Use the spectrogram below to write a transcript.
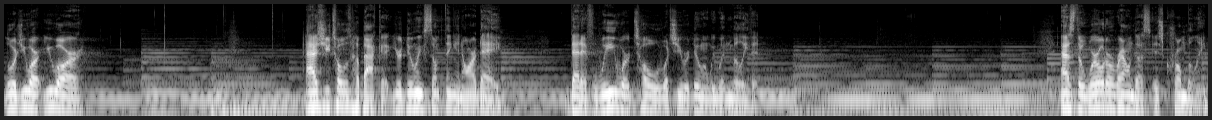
Lord, you are, you are, as you told Habakkuk, you're doing something in our day that if we were told what you were doing, we wouldn't believe it. As the world around us is crumbling,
